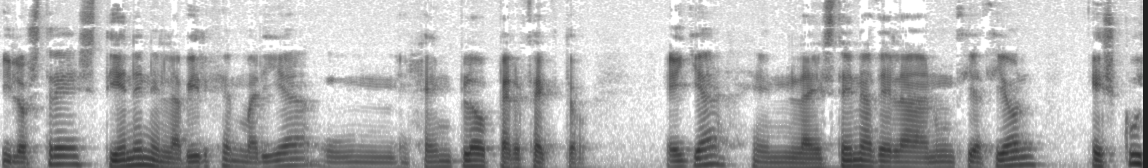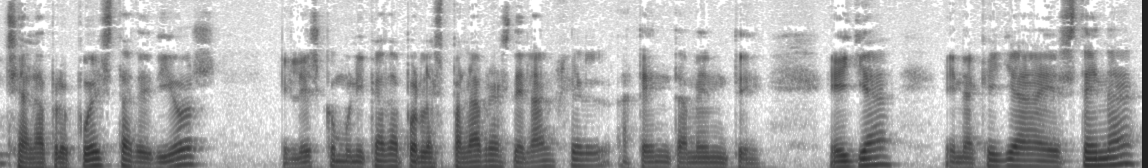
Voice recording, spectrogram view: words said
Y los tres tienen en la Virgen María un ejemplo perfecto. Ella, en la escena de la Anunciación, escucha la propuesta de Dios que le es comunicada por las palabras del ángel atentamente. Ella, en aquella escena,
